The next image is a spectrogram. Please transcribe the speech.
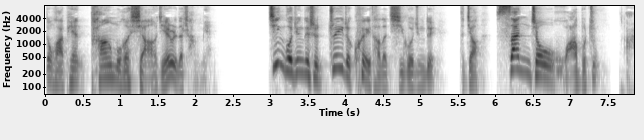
动画片《汤姆和小杰瑞》的场面。晋国军队是追着溃逃的齐国军队，它叫三周华不住啊。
